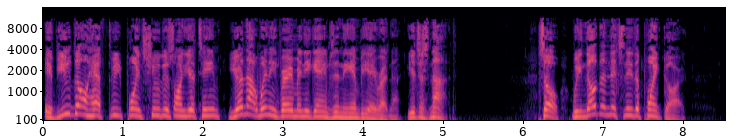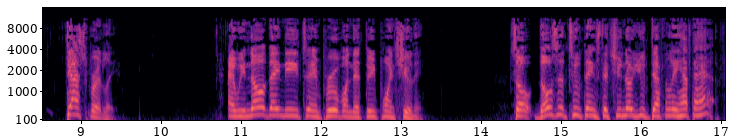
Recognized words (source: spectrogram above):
If you don't have three point shooters on your team, you're not winning very many games in the NBA right now. You're just not. So we know the Knicks need a point guard desperately. And we know they need to improve on their three point shooting. So those are two things that you know you definitely have to have.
